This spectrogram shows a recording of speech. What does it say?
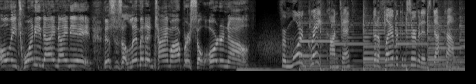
only $29.98. This is a limited time offer, so order now. For more great content, go to flyoverconservatives.com.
